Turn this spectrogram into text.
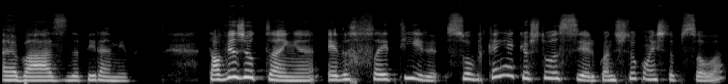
a base da pirâmide. Talvez eu tenha é de refletir sobre quem é que eu estou a ser quando estou com esta pessoa,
